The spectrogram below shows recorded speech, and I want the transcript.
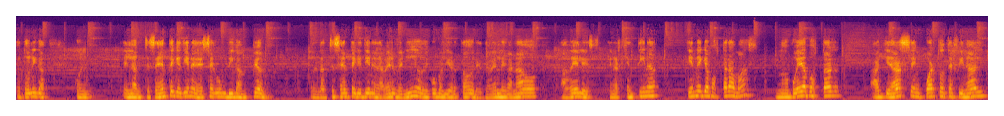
Católica, con el antecedente que tiene de ser un bicampeón, con el antecedente que tiene de haber venido de Copa Libertadores, de haberle ganado a Vélez en Argentina, tiene que apostar a más. No puede apostar a quedarse en cuartos de final,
